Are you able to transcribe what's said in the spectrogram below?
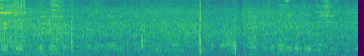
Прийшли. Це 136 буде.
